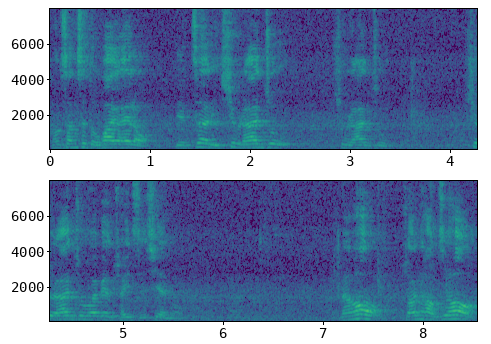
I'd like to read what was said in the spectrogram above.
从上视图画一个 L，点这里，Shift 按住，Shift 按住，Shift 按住会变垂直线哦。然后转好之后，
